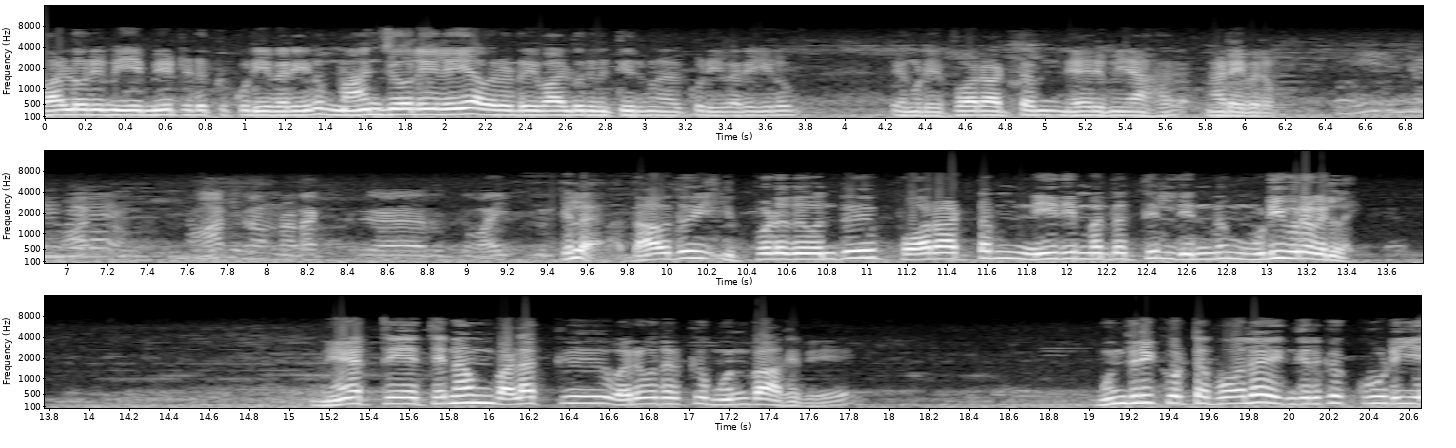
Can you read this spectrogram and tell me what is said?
வாழ்வுரிமையை மீட்டெடுக்கக்கூடிய வரையிலும் மாஞ்சோலையிலேயே அவருடைய வாழ்வுரிமை தீர்மானிக்கக்கூடிய வரையிலும் எங்களுடைய போராட்டம் நேர்மையாக நடைபெறும். இல்ல அதாவது இப்பொழுது வந்து போராட்டம் நீதிமன்றத்தில் இன்னும் முடிவுறவில்லை. நேற்றைய தினம் வழக்கு வருவதற்கு முன்பாகவே முந்திரி கொட்டை போல இங்க இருக்கக்கூடிய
